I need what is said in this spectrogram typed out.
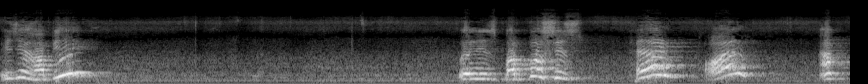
Is he happy? When his purpose is failed, oil, huh?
